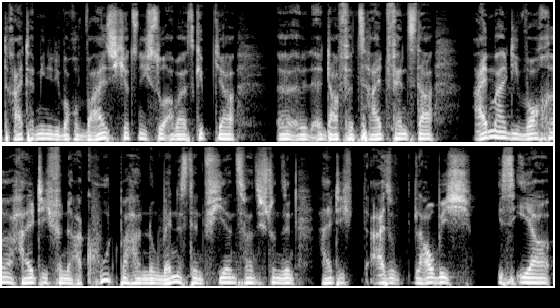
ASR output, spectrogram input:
drei Termine die Woche weiß ich jetzt nicht so, aber es gibt ja äh, dafür Zeitfenster. Einmal die Woche halte ich für eine Akutbehandlung, wenn es denn 24 Stunden sind, halte ich, also glaube ich, ist eher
